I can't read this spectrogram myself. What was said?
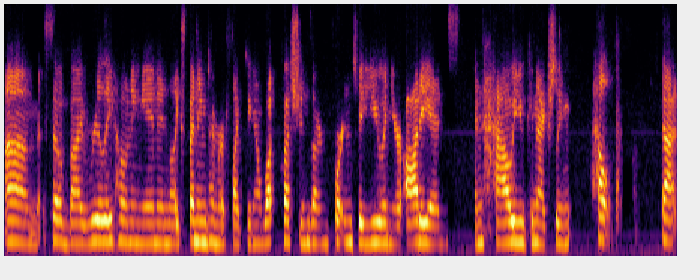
Um, so by really honing in and like spending time reflecting on what questions are important to you and your audience and how you can actually help that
